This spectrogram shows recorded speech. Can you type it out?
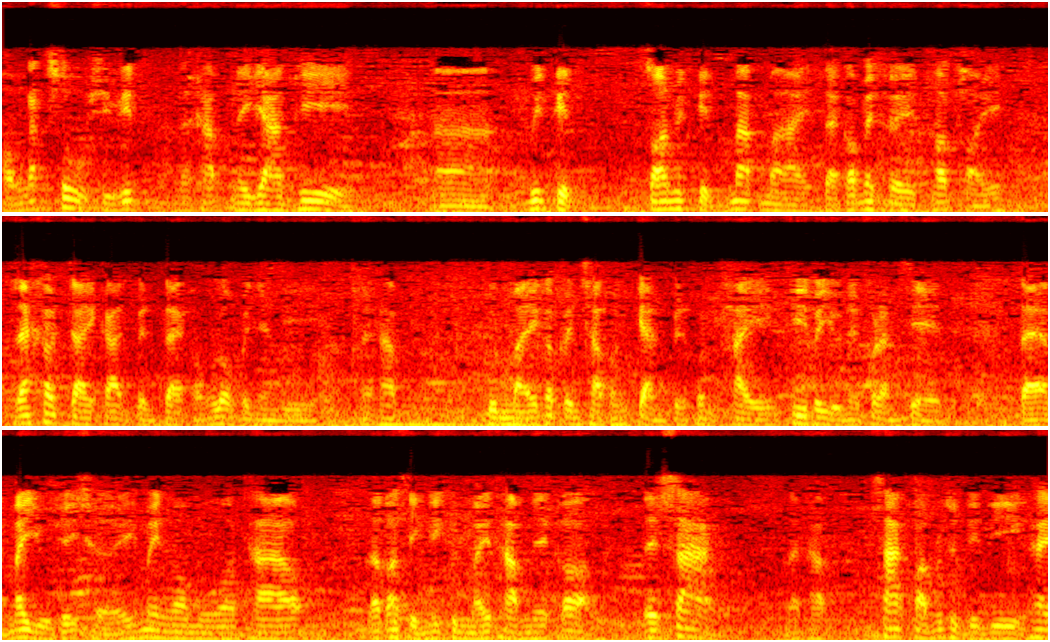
ของนักสู้ชีวิตนะครับ ในยามที่วิกฤตซ้อนวิกฤตมากมาย แต่ก็ไม่เคยท้อถอย และเข้าใจการเปลี่ยนแปลงของโลกเป็นอย่างดีนะครับ คุณไหมก็เป็นชาวขอนแก่นเป็นคนไทยที่ไปอยู่ในฝรั่งเศส แต่ไม่อยู่เฉยๆ ไม่งอมืออเท้า แล้วก็สิ่งที่คุณไหมทำเนี่ยก็ได้สร้างนะครับ สร้างความรู้สึกดีๆ ให้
